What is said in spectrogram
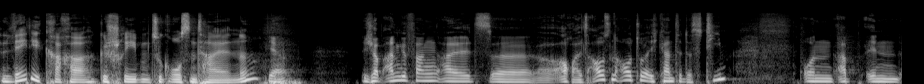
Ladykracher geschrieben zu großen Teilen, ne? Ja. Ich habe angefangen als äh, auch als Außenautor. Ich kannte das Team und habe in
